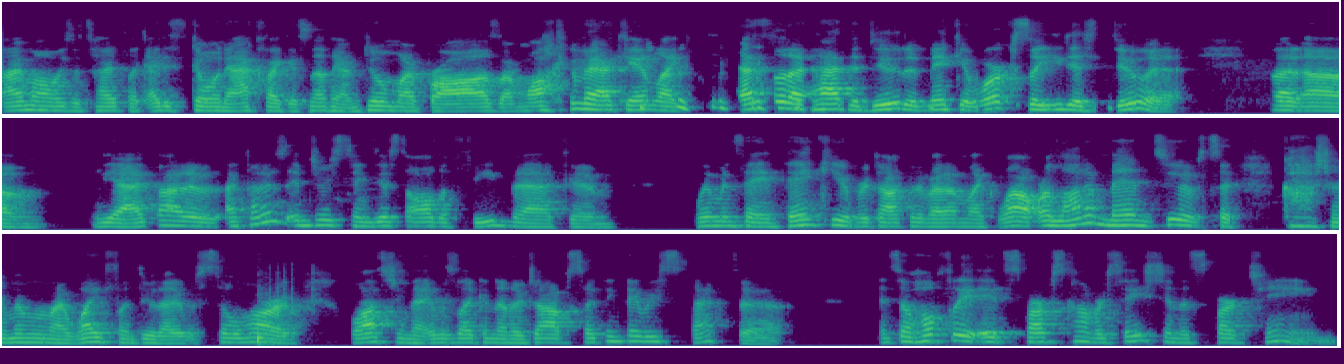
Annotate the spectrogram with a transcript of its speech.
I'm always a type like I just go and act like it's nothing. I'm doing my bras. I'm walking back in like that's what I had to do to make it work. So you just do it. But um, yeah, I thought it was I thought it was interesting just all the feedback and women saying thank you for talking about it. I'm like, wow. Or a lot of men too have said, gosh, I remember my wife went through that. It was so hard watching that. It was like another job. So I think they respect it. And so hopefully it sparks conversation, it sparks change.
